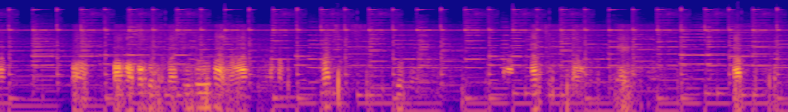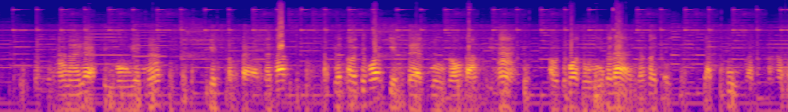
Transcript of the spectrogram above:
ครับก็ขอขอบพระคุณสมาชิกทุกท่านนะครับที่มาครับนะทุกคนครับติดตามใจครับเป็นห้าน้อยแรก4โมงเย็นนะ7กับ8นะครับเกิดเอาเฉพาะ7 8 1 2 3 4 5เอาเฉพาะตรงนี้ก็ได้ แล้วก็จะจับคู่กันนะครับ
